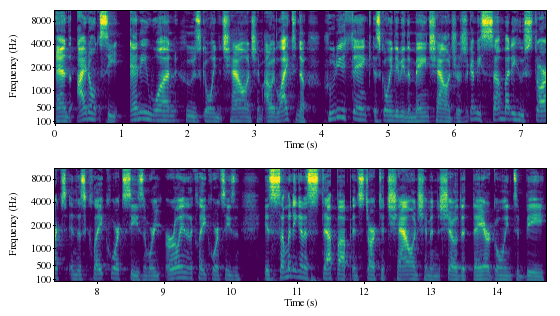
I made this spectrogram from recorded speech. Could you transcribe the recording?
and I don't see anyone who's going to challenge him. I would like to know who do you think is going to be the main challenger? Is there going to be somebody who starts in this clay court season, where early in the clay court season, is somebody going to step up and start to challenge him and show that they are going to be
